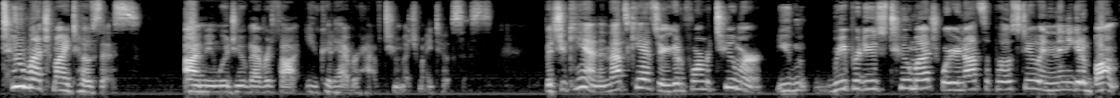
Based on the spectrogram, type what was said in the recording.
too much mitosis. I mean, would you have ever thought you could ever have too much mitosis? But you can, and that's cancer. You're going to form a tumor. You reproduce too much where you're not supposed to, and then you get a bump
